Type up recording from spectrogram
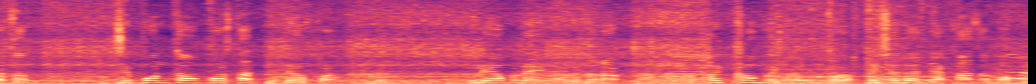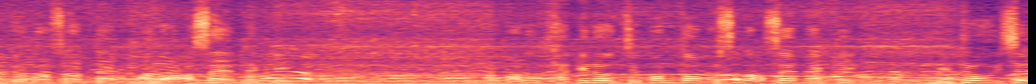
এজন জীৱন্ত অৱস্থাত ভিতৰৰ পৰা উলি- উলিয়াবলৈ এজনক সক্ষম হৈছে। অলপ পিছতে দেখা যাব ভিতৰত আচলতে মানুহ আছে নেকি আৰু মানুহ থাকিলেও জীৱন্ত অৱস্থাত আছে নেকি মৃত হৈছে।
